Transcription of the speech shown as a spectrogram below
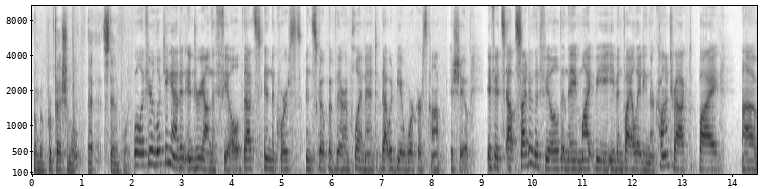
from a professional uh, standpoint? Well, if you're looking at an injury on the field, that's in the course and scope of their employment. That would be a workers' comp issue. If it's outside of the field and they might be even violating their contract by uh,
